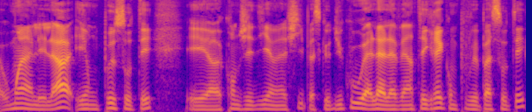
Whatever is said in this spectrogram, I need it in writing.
au moins elle est là et on peut sauter. Et quand j'ai dit à ma fille, parce que du coup, elle, elle avait intégré qu'on pouvait pas sauter,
